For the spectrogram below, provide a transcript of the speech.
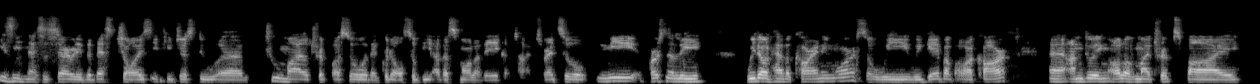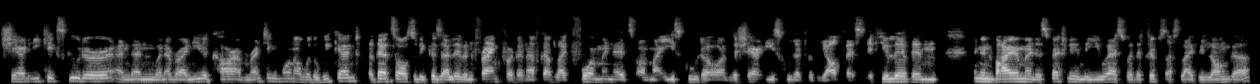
isn't necessarily the best choice if you just do a two mile trip or so. There could also be other smaller vehicle types, right? So me personally, we don't have a car anymore, so we we gave up our car. Uh, I'm doing all of my trips by shared e-kick scooter, and then whenever I need a car, I'm renting one over the weekend. But that's also because I live in Frankfurt and I've got like four minutes on my e-scooter or on the shared e-scooter to the office. If you live in an environment, especially in the US, where the trips are slightly longer,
